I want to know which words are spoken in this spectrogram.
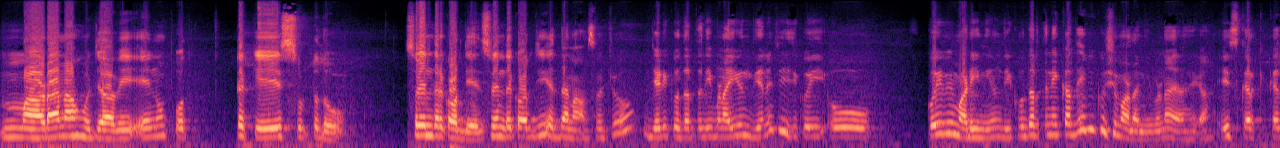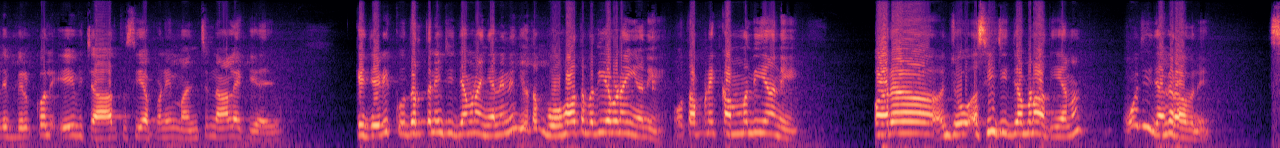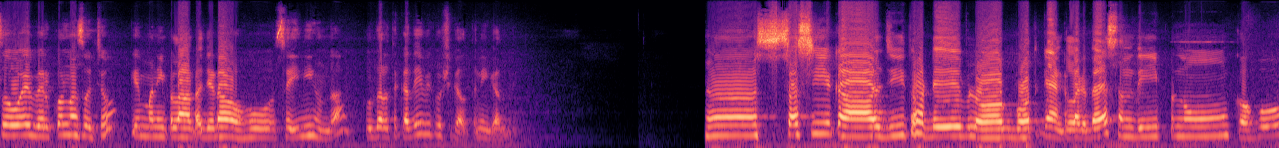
ਮਾੜਾ ਨਾ ਹੋ ਜਾਵੇ, ਇਹਨੂੰ ਪੁੱਟ ਕੇ ਸੁੱਟ ਦੋ। ਸੁਰਿੰਦਰ ਕੌਰ ਜੀ। ਸੁਰਿੰਦਰ ਕੌਰ ਜੀ ਇਦਾਂ ਨਾ ਸੋਚੋ। ਜਿਹੜੀ ਕੁਦਰਤ ਦੀ ਬਣਾਈ ਹੁੰਦੀ ਹੈ ਨਾ ਚੀਜ਼, ਕੋਈ ਉਹ, ਕੋਈ ਵੀ ਮਾੜੀ ਨਹੀਂ ਹੁੰਦੀ। ਕੁਦਰਤ ਨੇ ਕਦੇ ਵੀ ਕੁਝ ਮਾੜਾ ਨਹੀਂ ਬਣਾਇਆ ਹੈਗਾ। ਇਸ ਕਰਕੇ ਕਦੇ ਬਿਲਕੁਲ ਇਹ ਵਿਚਾਰ ਤੁਸੀਂ ਆਪਣੇ ਮਨ 'ਚ ਨਾ ਲੈ ਕੇ ਆਇਓ ਕਿ ਜਿਹੜੀ ਕੁਦਰਤ ਨੇ ਚੀਜ਼ਾਂ ਬਣਾਈਆਂ ਨੇ ਨਾ ਜੀ, ਉਹ ਤਾਂ ਬਹੁਤ ਵਧੀਆ ਬਣਾਈਆਂ ਨੇ। ਉਹ ਤਾਂ ਆਪਣੇ ਕੰਮ ਦੀਆਂ ਨੇ। ਪਰ ਜੋ ਅਸੀਂ ਚੀਜ਼ਾਂ ਬਣਾਤੀਆਂ ਨਾ, ਉਹ ਚੀਜ਼ਾਂ ਖਰਾਬ ਨੇ। ਸੋ ਇਹ ਬਿਲਕੁਲ ਨਾ ਸੋਚੋ ਕਿ ਮਨੀ ਪਲਾਂਟ ਆ ਜਿਹੜਾ ਉਹ ਸਹੀ ਨਹੀਂ ਹੁੰਦਾ। ਕੁਦਰਤ ਕਦੇ ਵੀ ਕੁਝ ਗਲਤ ਨਹੀਂ ਕਰਦੀ। ਸਤਿ ਸ਼੍ਰੀ ਅਕਾਲ ਜੀ। ਤੁਹਾਡੇ ਵਲੌਗ ਬਹੁਤ ਘੈਂਟ ਲੱਗਦਾ ਹੈ। ਸੰਦੀਪ ਨੂੰ ਕਹੋ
